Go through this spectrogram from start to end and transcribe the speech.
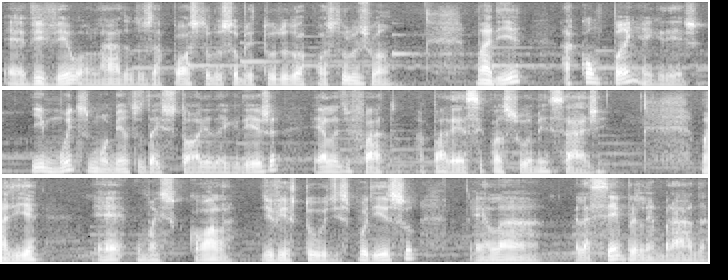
é, viveu ao lado dos apóstolos, sobretudo do apóstolo João. Maria acompanha a igreja e em muitos momentos da história da igreja ela de fato aparece com a sua mensagem. Maria é uma escola de virtudes, por isso ela, ela é sempre lembrada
